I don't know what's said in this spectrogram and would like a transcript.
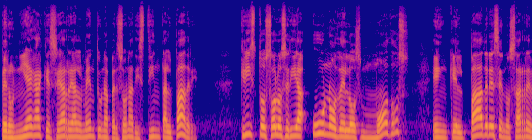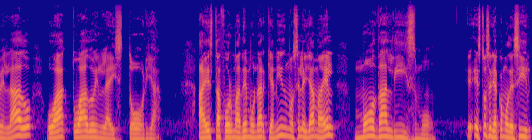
pero niega que sea realmente una persona distinta al Padre. Cristo solo sería uno de los modos en que el Padre se nos ha revelado o ha actuado en la historia. A esta forma de monarquianismo se le llama el modalismo. E, esto sería como decir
